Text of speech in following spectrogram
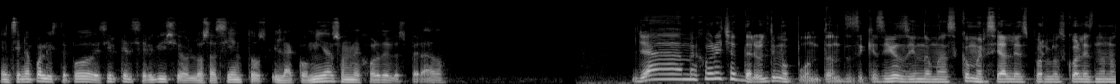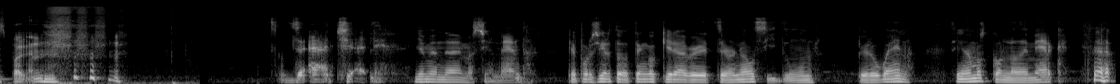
En Cinépolis te puedo decir que el servicio, los asientos y la comida son mejor de lo esperado. Ya, mejor échate el último punto antes de que sigas haciendo más comerciales por los cuales no nos pagan. ya, chale. Ya me andaba emocionando. Que por cierto, tengo que ir a ver Eternals y Dune. Pero bueno, sigamos con lo de Merck.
